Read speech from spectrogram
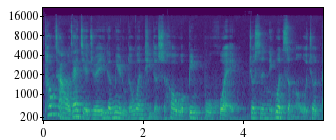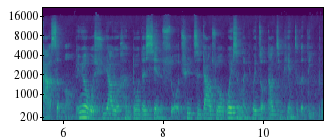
通常我在解决一个泌乳的问题的时候，我并不会就是你问什么我就答什么，因为我需要有很多的线索去知道说为什么你会走到今天这个地步。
